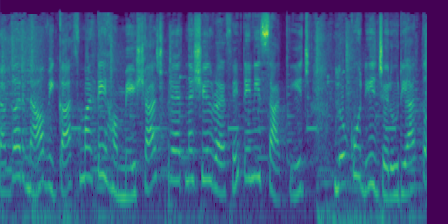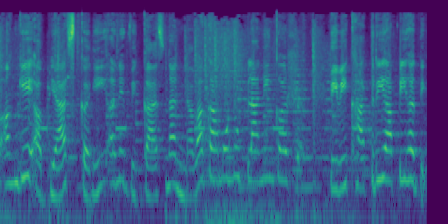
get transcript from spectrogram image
નગરના વિકાસ માટે હંમેશા જ પ્રયત્નશીલ રહેશે તેની સાથે જ લોકોની જરૂરિયાતો અંગે અભ્યાસ કરી અને વિકાસના નવા કામોનું પ્લાનિંગ કરશે. તેવી ખાતરી આપી હતી.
